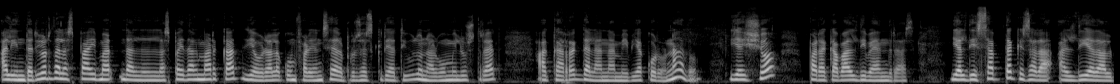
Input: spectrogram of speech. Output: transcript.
A l'interior de l'espai de del mercat hi haurà la conferència del procés creatiu d'un àlbum il·lustrat a càrrec de la Namibia Coronado. I això per acabar el divendres. I el dissabte, que serà el dia del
